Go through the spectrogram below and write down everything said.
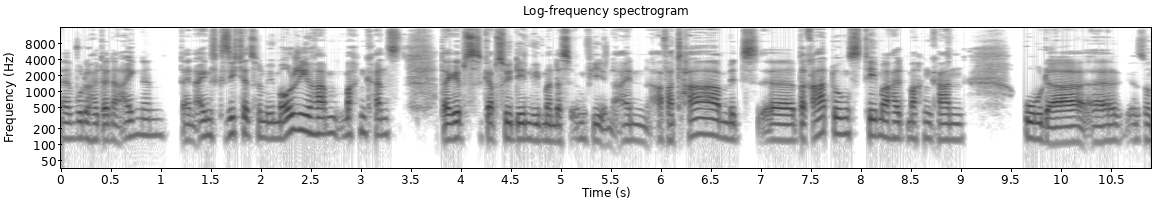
äh, wo du halt deine eigenen, dein eigenes Gesicht ja zu einem Emoji haben, machen kannst. Da gibt's, gab's so Ideen, wie man das irgendwie in einen Avatar mit äh, Beratungsthema halt machen kann. Oder äh, so,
